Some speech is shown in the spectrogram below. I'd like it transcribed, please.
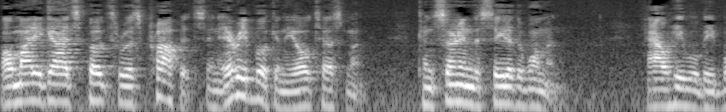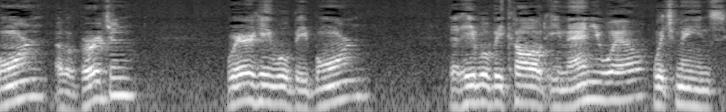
Almighty God spoke through his prophets in every book in the Old Testament concerning the seed of the woman, how he will be born of a virgin, where he will be born, that he will be called Emmanuel, which means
